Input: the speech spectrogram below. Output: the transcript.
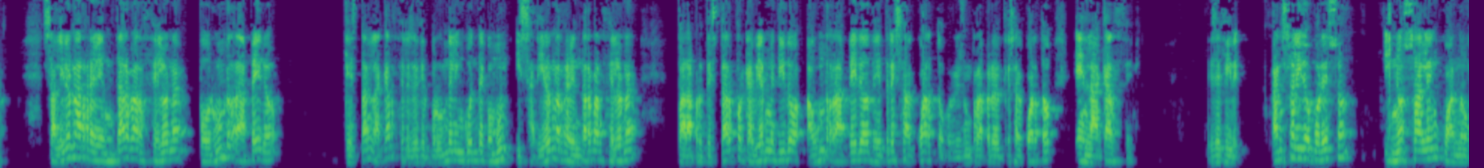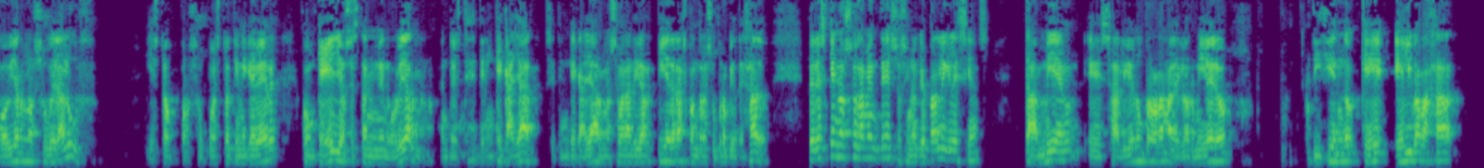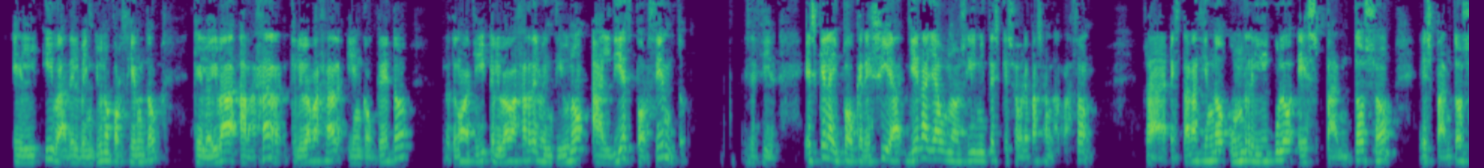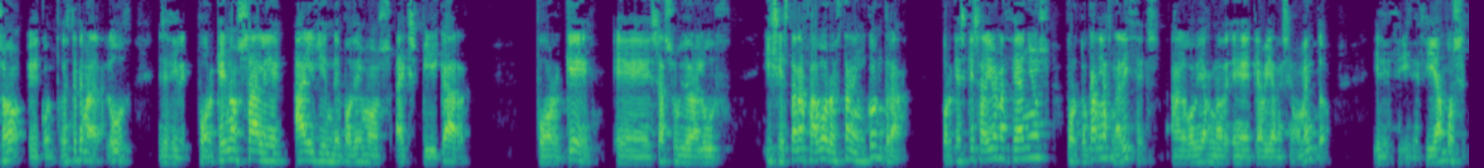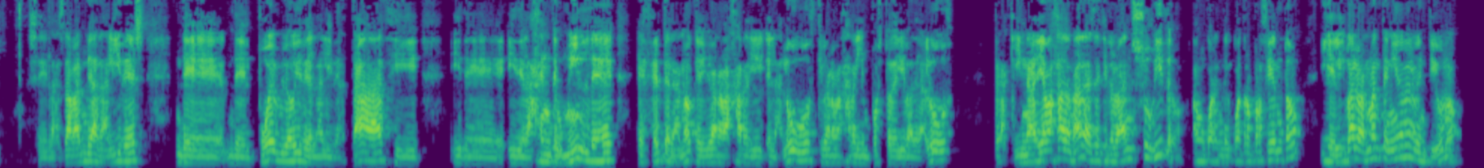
Salieron a reventar Barcelona por un rapero que está en la cárcel, es decir, por un delincuente común, y salieron a reventar Barcelona para protestar porque habían metido a un rapero de tres al cuarto, porque es un rapero de tres al cuarto, en la cárcel. Es decir, han salido por eso y no salen cuando el gobierno sube la luz. Y esto, por supuesto, tiene que ver con que ellos están en el gobierno. Entonces, se tienen que callar, se tienen que callar, no se van a tirar piedras contra su propio tejado. Pero es que no solamente eso, sino que Pablo Iglesias también eh, salió en un programa del hormiguero diciendo que él iba a bajar el IVA del 21%, que lo iba a bajar, que lo iba a bajar y en concreto, lo tengo aquí, que lo iba a bajar del 21 al 10%. Es decir, es que la hipocresía llega ya a unos límites que sobrepasan la razón. O sea, están haciendo un ridículo espantoso, espantoso eh, con todo este tema de la luz. Es decir, ¿por qué no sale alguien de Podemos a explicar por qué eh, se ha subido la luz y si están a favor o están en contra? Porque es que salieron hace años por tocar las narices al gobierno eh, que había en ese momento. Y, decían, pues, se las daban de adalides del pueblo y de la libertad y, de, y de la gente humilde etcétera, ¿no? Que iban a bajar la luz, que iban a bajar el impuesto del IVA de la luz. Pero aquí nadie ha bajado nada, es decir, lo han subido a un 44% y el IVA lo han mantenido en el 21%.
